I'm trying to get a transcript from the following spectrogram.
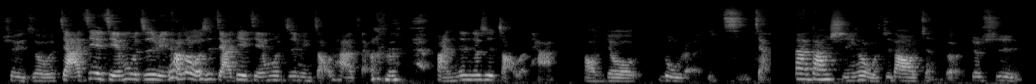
所以就假借节目之名，他说我是假借节目之名找他这样，反正就是找了他，然后我们就录了一集这样。那当时因为我知道整个就是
